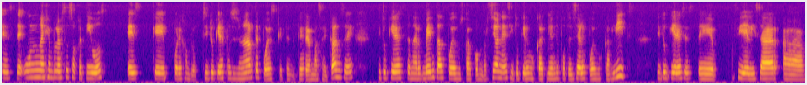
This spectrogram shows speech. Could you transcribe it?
este, un ejemplo de estos objetivos es que, por ejemplo, si tú quieres posicionarte, puedes que más alcance. Si tú quieres tener ventas, puedes buscar conversiones. Si tú quieres buscar clientes potenciales, puedes buscar leads. Si tú quieres este, fidelizar a,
